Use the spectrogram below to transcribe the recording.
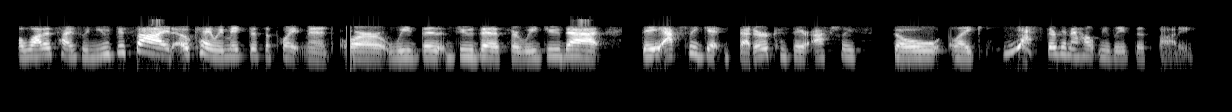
a lot of times when you decide, okay, we make this appointment or we do this or we do that, they actually get better because they're actually so like, yes, they're going to help me leave this body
